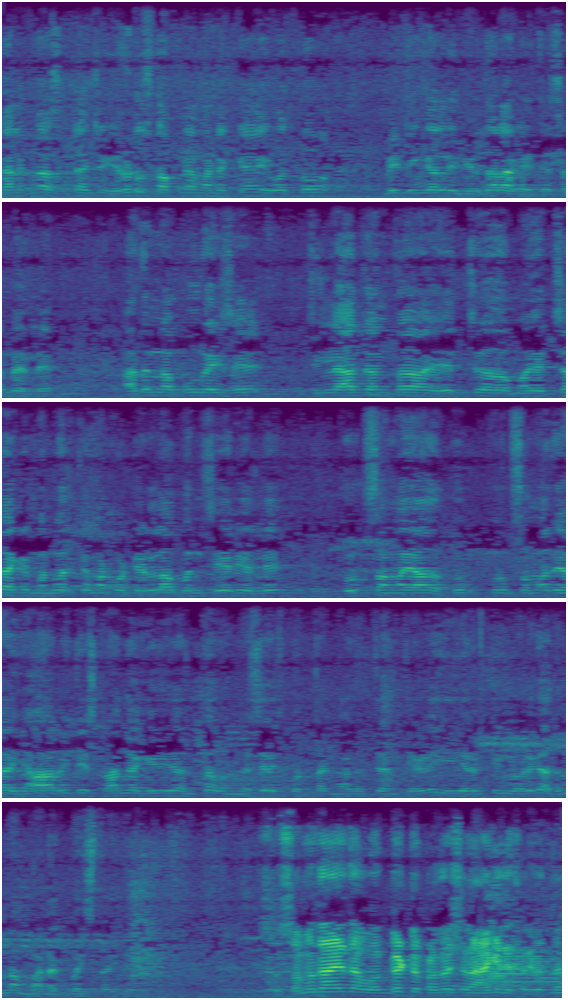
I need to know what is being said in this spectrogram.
ಕನಕದಾಸ್ ಸ್ಟ್ಯಾಚ್ಯೂ ಎರಡು ಸ್ಥಾಪನೆ ಮಾಡೋಕ್ಕೆ ಇವತ್ತು ಮೀಟಿಂಗಲ್ಲಿ ನಿರ್ಧಾರ ಆಗೈತೆ ಸಭೆಯಲ್ಲಿ. ಅದನ್ನು ಪೂರೈಸಿ ಜಿಲ್ಲಾದ್ಯಂತ ಹೆಚ್ಚು ಹೆಚ್ಚಾಗಿ ಮನವರಿಕೆ ಮಾಡಿಕೊಟ್ಟು ಎಲ್ಲ ಬಂದು ಸೇರಿ ಅಲ್ಲಿ ಕುರುಬ ಸಮಯ ಕುರುಪ್ ಕುರುಬ ಸಮಾಜ ಯಾವ ರೀತಿ ಸ್ಟ್ರಾಂಗ್ ಆಗಿದೆ ಅಂತ ಒಂದು ಮೆಸೇಜ್ ಕೊಟ್ಟಂಗೆ ಆಗುತ್ತೆ ಅಂತೇಳಿ ಈ ಎರಡು ತಿಂಗಳೊಳಗೆ ಅದನ್ನು ಮಾಡಕ್ಕೆ ಬಯಸ್ತಾ ಇದ್ದೀವಿ. ಸೊ, ಸಮುದಾಯದ ಒಗ್ಗಟ್ಟು ಪ್ರದರ್ಶನ ಆಗಿದೆ ಸರ್ ಇವತ್ತು?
